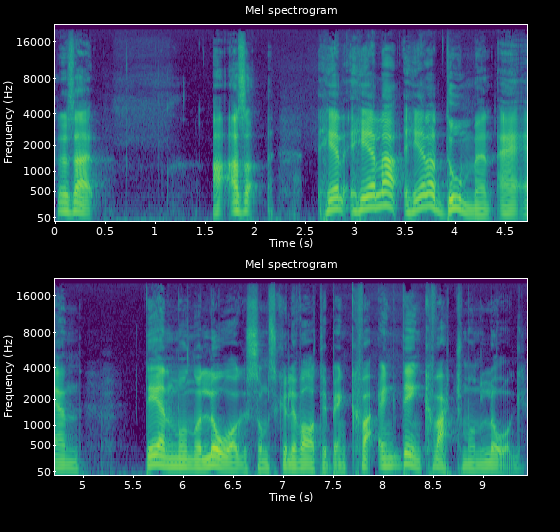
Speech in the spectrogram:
Det är så här. Alltså, hel, hela, hela domen är en... Det är en monolog som skulle vara typ en, kvart. en Det är en kvarts monolog.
